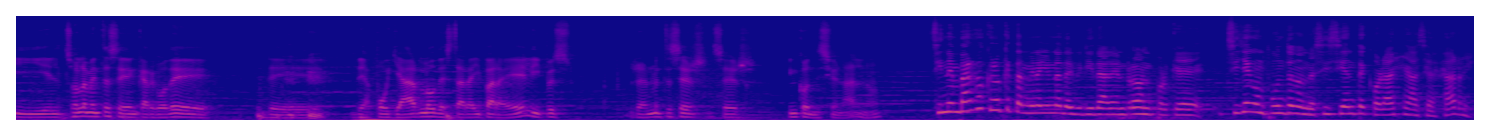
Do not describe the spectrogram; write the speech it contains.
y él solamente se encargó de, de, de apoyarlo, de estar ahí para él y pues realmente ser, ser incondicional, ¿no? Sin embargo, creo que también hay una debilidad en Ron, porque sí llega un punto en donde sí siente coraje hacia Harry.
